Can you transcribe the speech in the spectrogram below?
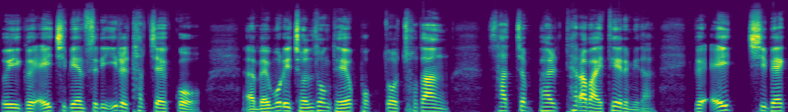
그 HBM3E를 탑재했고 아, 메모리 전송 대역폭도 초당 4.8TB에 이릅니다. 그 H100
